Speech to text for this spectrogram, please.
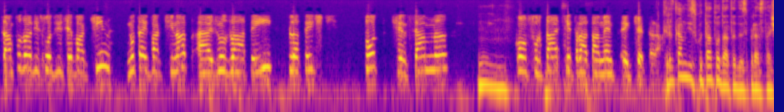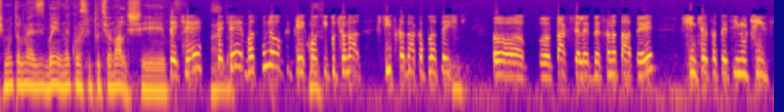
Ți-am pus la dispoziție vaccin, nu te-ai vaccinat, ai ajuns la ATI, plătești tot ce înseamnă Hmm. consultație, tratament, etc. Cred că am discutat odată despre asta și multă lume a zis, băi, e neconstituțional și... De ce? De ce? Vă spun eu că e constituțional. Știți că dacă plătești uh, uh, taxele de sănătate și încerci să te sinucizi,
